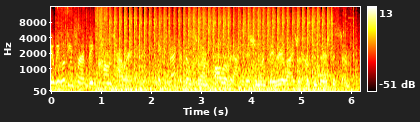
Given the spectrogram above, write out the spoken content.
You'll be looking for a big comm tower. Expect that they'll swarm all over that position once they realize you're hooked into their system.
